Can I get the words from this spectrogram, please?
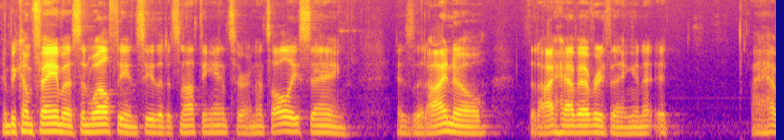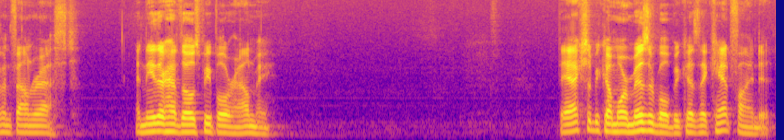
and become famous and wealthy and see that it's not the answer. And that's all he's saying is that I know that I have everything and it, it I haven't found rest. And neither have those people around me. They actually become more miserable because they can't find it.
